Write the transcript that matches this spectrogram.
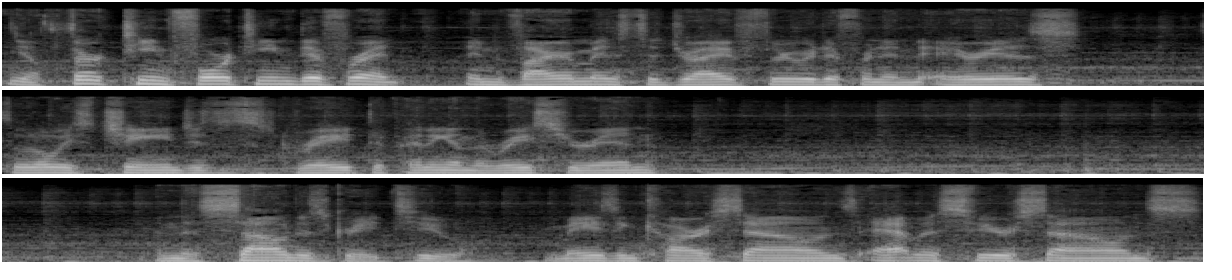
you know 13 14 different environments to drive through different areas. So it always changes. It's great depending on the race you're in. And the sound is great too. Amazing car sounds atmosphere sounds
